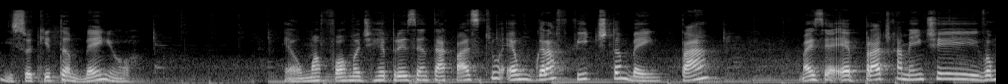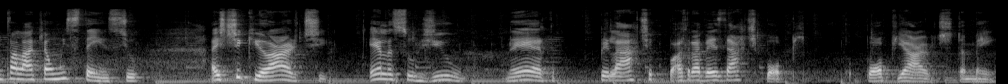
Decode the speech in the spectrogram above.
Isso aqui também, ó, é uma forma de representar quase que é um grafite também, tá? Mas é, é praticamente, vamos falar que é um stencil. A stick art, ela surgiu, né, pela arte através da arte pop, pop art também.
